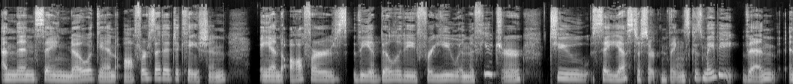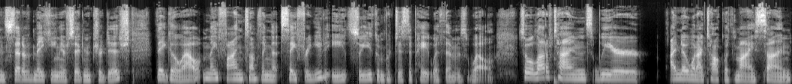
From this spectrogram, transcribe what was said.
And then saying no again offers that education and offers the ability for you in the future to say yes to certain things. Cause maybe then instead of making their signature dish, they go out and they find something that's safe for you to eat so you can participate with them as well. So a lot of times we're, I know when I talk with my son,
